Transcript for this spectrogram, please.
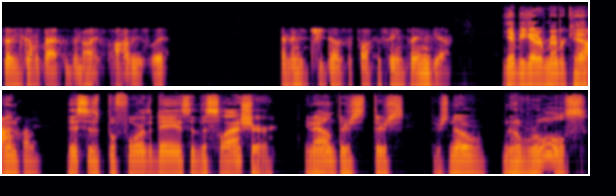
So he comes back with the knife, obviously. And then she does the fucking same thing again. Yeah, but you got to remember, Kevin, this is before the days of the slasher. You know, there's there's there's no no rules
